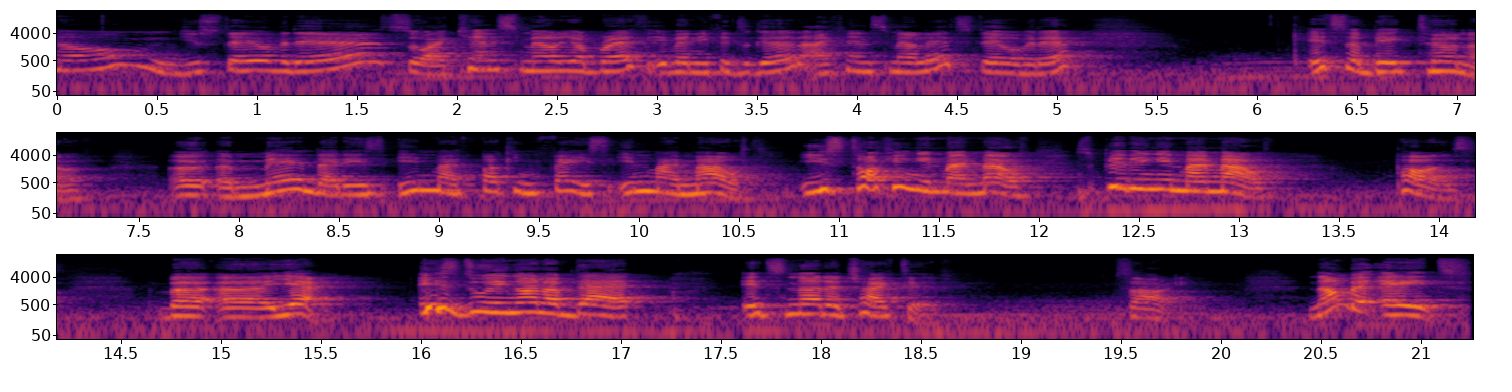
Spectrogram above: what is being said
know, you stay over there so I can't smell your breath, even if it's good. I can't smell it, stay over there. It's a big turnoff. A, a man that is in my fucking face, in my mouth, he's talking in my mouth, spitting in my mouth. Pause. But uh, yeah, he's doing all of that. It's not attractive. Sorry. Number eight.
